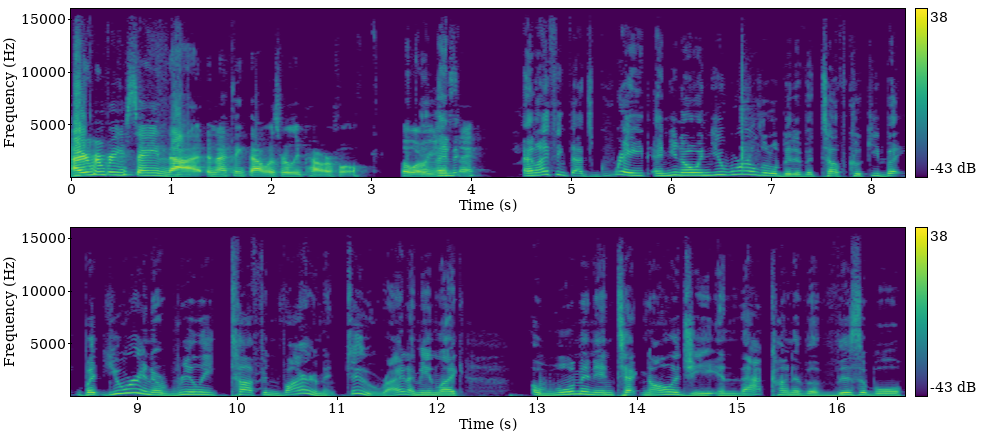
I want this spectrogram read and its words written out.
i remember you saying that and i think that was really powerful. But what were you going to say and I think that's great. And you know, and you were a little bit of a tough cookie, but but you were in a really tough environment too, right? I mean, like a woman in technology in that kind of a visible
